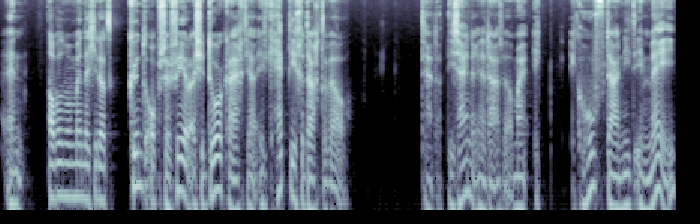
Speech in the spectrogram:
En op het moment dat je dat kunt observeren, als je doorkrijgt, ja, ik heb die gedachten wel ja, dat, die zijn er inderdaad wel. Maar ik, ik hoef daar niet in mee.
